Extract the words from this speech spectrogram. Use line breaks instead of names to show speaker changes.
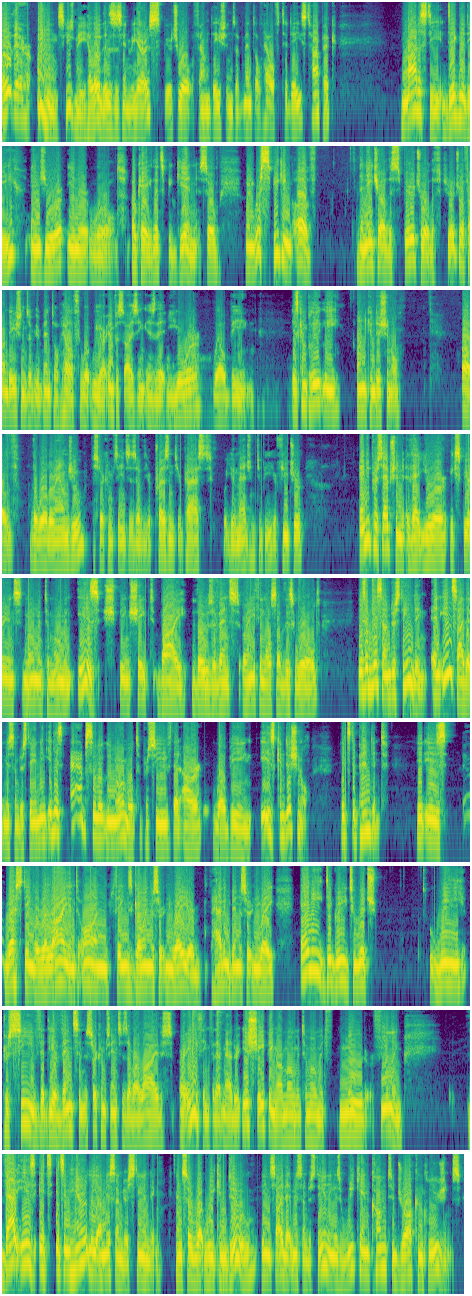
Hello there. Excuse me. Hello, this is Henry Harris, Spiritual Foundations of Mental Health. Today's topic modesty, dignity, and your inner world. Okay, let's begin. So, when we're speaking of the nature of the spiritual, the spiritual foundations of your mental health, what we are emphasizing is that your well being is completely unconditional of the world around you, the circumstances of your present, your past, what you imagine to be your future. Any perception that your experience moment to moment is sh- being shaped by those events or anything else of this world is a misunderstanding. And inside that misunderstanding, it is absolutely normal to perceive that our well being is conditional, it's dependent, it is resting or reliant on things going a certain way or having been a certain way, any degree to which we perceive that the events and the circumstances of our lives, or anything for that matter, is shaping our moment to moment mood or feeling, that is, it's, it's inherently a misunderstanding. And so, what we can do inside that misunderstanding is we can come to draw conclusions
